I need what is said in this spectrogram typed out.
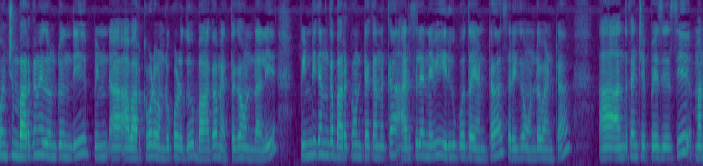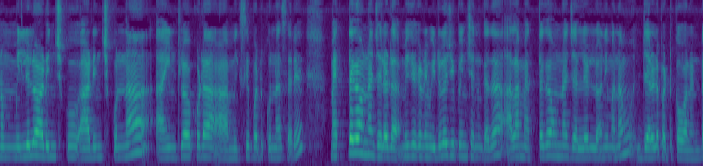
కొంచెం బరక అనేది ఉంటుంది. పిండి ఆ బరక కూడా ఉండకూడదు బాగా మెత్తగా ఉండాలి. పిండి కనుక బరక ఉంటే కనుక అరిసెలు అనేవి ఇరిగిపోతాయంట సరిగ్గా ఉండవంట. అందుకని చెప్పేసేసి మనం మిల్లులో ఆడించుకు ఆడించుకున్న ఆ ఇంట్లో కూడా మిక్సీ పట్టుకున్నా సరే మెత్తగా ఉన్న జల్లెడ మీకు ఇక్కడ వీడియోలో చూపించాను కదా అలా మెత్తగా ఉన్న జల్లెడలోని మనం జల్లెడ పట్టుకోవాలంట.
